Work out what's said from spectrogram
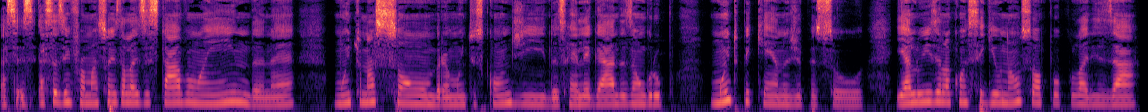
essas, essas, informações elas estavam ainda, né, muito na sombra, muito escondidas, relegadas a um grupo muito pequeno de pessoas. E a Luísa ela conseguiu não só popularizar,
